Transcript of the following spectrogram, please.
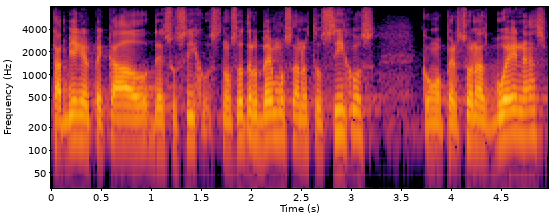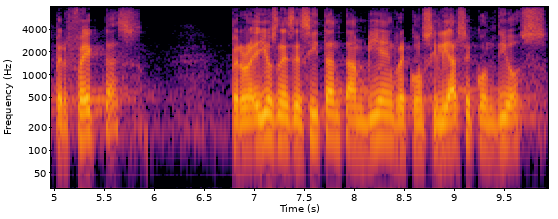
también el pecado de sus hijos. Nosotros vemos a nuestros hijos como personas buenas, perfectas, pero ellos necesitan también reconciliarse con Dios.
